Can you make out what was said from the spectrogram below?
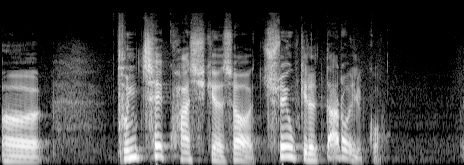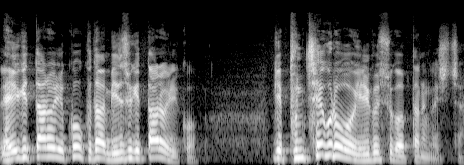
어, 분책화시켜서 출애굽기를 따로 읽고 레위기 따로 읽고 그다음 민수기 따로 읽고 이게 분책으로 읽을 수가 없다는 것이죠.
